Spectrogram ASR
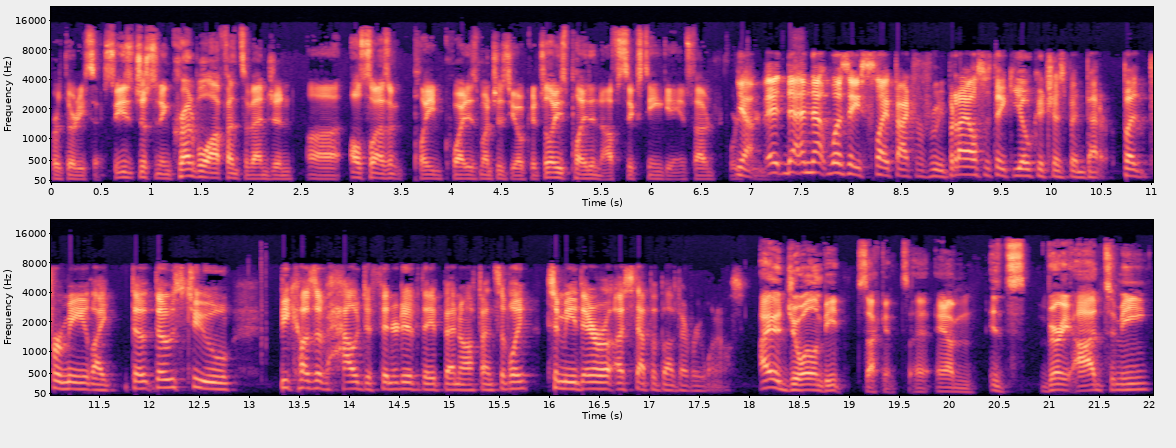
36. So he's just an incredible offensive engine. Uh, also hasn't played quite as much as Jokic, so he's played enough, 16 games, Yeah, and that was a slight factor for me, but I also think Jokic has been better. But for me, like th- those two because of how definitive they've been offensively. To me, they're a step above everyone else. I had Joel Embiid second. Um, it's very odd to me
